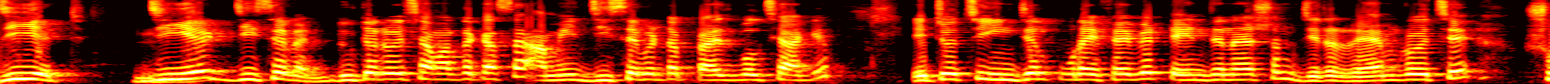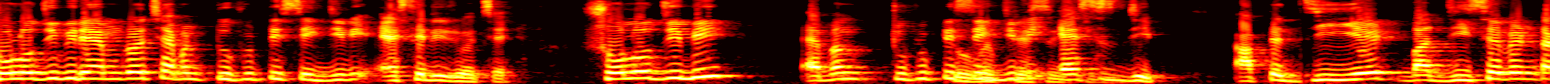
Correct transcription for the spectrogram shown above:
G eight G eight G seven দুটা রয়েছে আমাদের কাছে। আমি জি সেভেনটা প্রাইস বলছি আগে। এটা হচ্ছে ইন্টেল কোরাই ফাইভের টেন জেনারেশন যেটা র্যাম রয়েছে ষোলো জিবি র্যাম রয়েছে এবং two fifty six GB SSD রয়েছে। ষোলো জিবি এবং two fifty six GB SSD আপনি জি এইট বা জি সেভেনটা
